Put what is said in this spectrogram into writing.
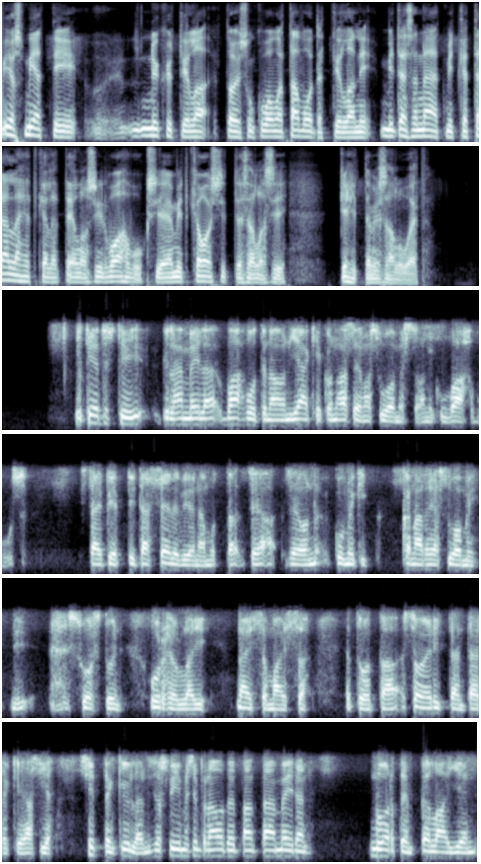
Jos miettii nykytila, toi sun kuvaama tavoitetila, niin miten sä näet, mitkä tällä hetkellä teillä on siinä vahvuuksia ja mitkä olisi sitten sellaisia kehittämisalueita? No tietysti kyllähän meillä vahvuutena on jääkiekon asema Suomessa on niin kuin vahvuus. Sitä ei pidä pitää selviönä, mutta se, se on kumminkin Kanada ja Suomi niin suosituin urheilulaji näissä maissa. Ja tuota, se on erittäin tärkeä asia. Sitten kyllä, niin jos viimeisimpänä otetaan tämä meidän nuorten pelaajien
